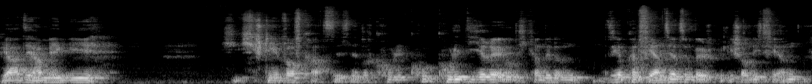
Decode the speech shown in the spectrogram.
ja, die haben irgendwie, ich, ich stehe einfach auf Katzen, das sind einfach coole, coole, coole Tiere und ich kann die dann, also ich habe keinen Fernseher zum Beispiel, ich schaue nicht fern.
